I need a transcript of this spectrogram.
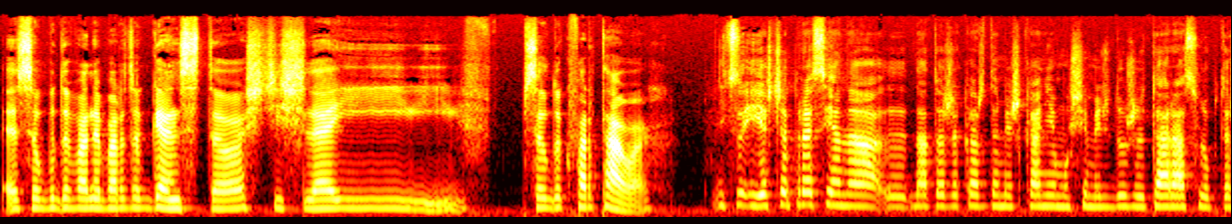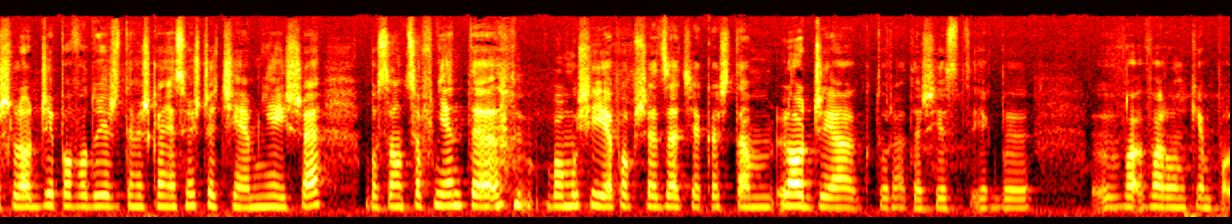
e, są budowane bardzo gęsto, ściśle i, i w pseudokwartałach. I, co, I jeszcze presja na, na to, że każde mieszkanie musi mieć duży taras lub też lodgie powoduje, że te mieszkania są jeszcze ciemniejsze, bo są cofnięte, bo musi je poprzedzać jakaś tam loggia, która też jest jakby wa- warunkiem po,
